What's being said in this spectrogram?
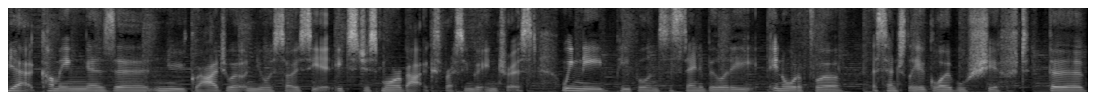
yeah, coming as a new graduate or new associate, it's just more about expressing your interest. We need people in sustainability in order for essentially a global shift. The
